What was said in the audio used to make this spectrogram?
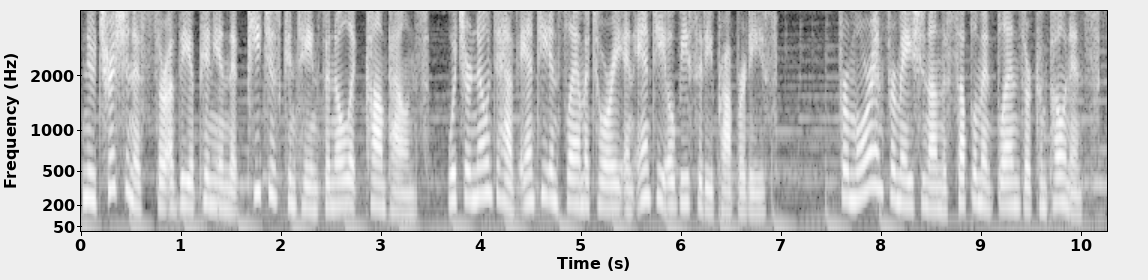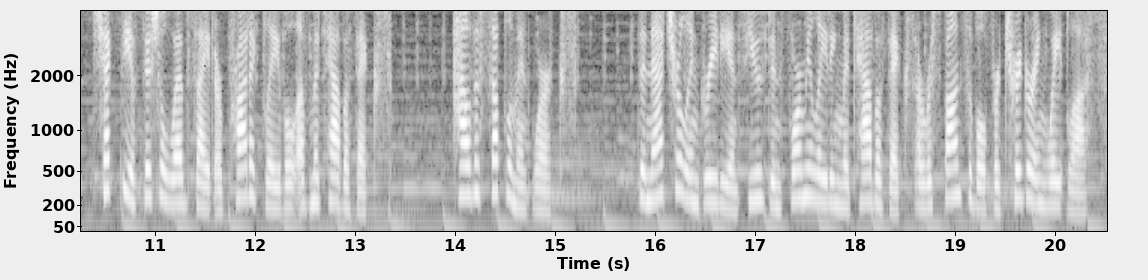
Nutritionists are of the opinion that peaches contain phenolic compounds, which are known to have anti-inflammatory and anti-obesity properties, for more information on the supplement blends or components, check the official website or product label of Metabofix. How the supplement works. The natural ingredients used in formulating Metabofix are responsible for triggering weight loss.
